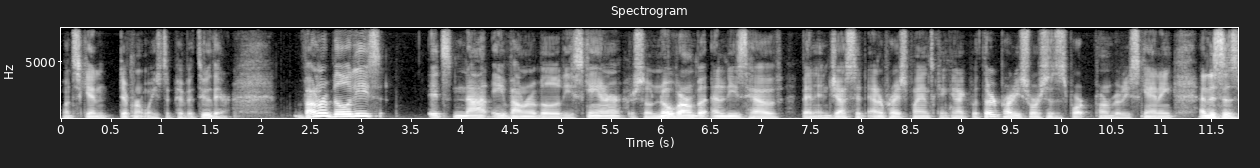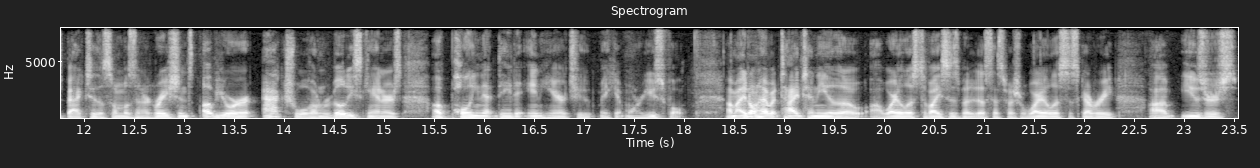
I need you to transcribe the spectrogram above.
Once again, different ways to pivot through there. Vulnerabilities, it's not a vulnerability scanner, so no vulnerable entities have been ingested. Enterprise plans can connect with third-party sources to support vulnerability scanning. And this is back to the Sombos integrations of your actual vulnerability scanners of pulling that data in here to make it more useful. Um, I don't have it tied to any of the uh, wireless devices, but it does have special wireless discovery uh, users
